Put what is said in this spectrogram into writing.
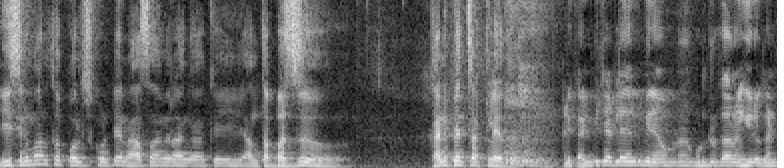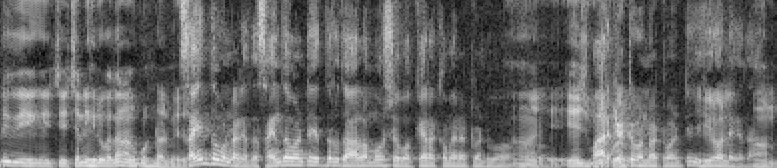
ఈ సినిమాలతో పోల్చుకుంటే నాసామి రంగాకి అంత బజ్ కనిపించట్లేదు. అని కనిపించట్లేదండి మీరు ఏమనుకుంటున్నారు గుంటూరు కారం హీరో కంటే ఇది చిన్న హీరో కదా అని అనుకుంటున్నారు మీరు. సైంధవ్ ఉన్నాడు కదా. సైంధవ్ అంటే ఇద్దరు ఆల్మోస్ట్ ఒకే రకమైనటువంటి ఏజ్ మార్కెట్ ఉన్నటువంటి హీరోలే కదా. అవును.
